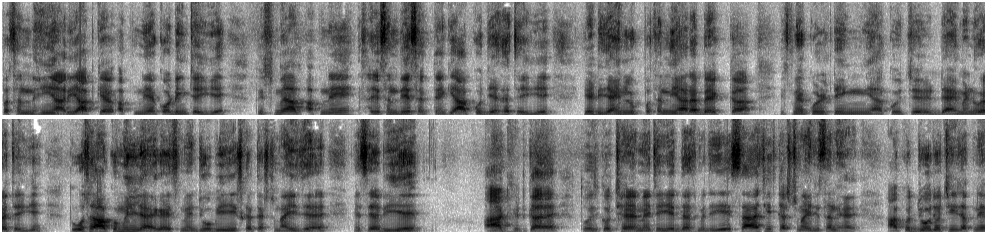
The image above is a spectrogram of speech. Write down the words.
पसंद नहीं आ रही है आपके अपने अकॉर्डिंग चाहिए तो इसमें आप अपने सजेशन दे सकते हैं कि आपको जैसा चाहिए। ये डिज़ाइन लुक पसंद नहीं आ रहा बैग का इसमें कुल्टिंग या कुछ डायमंड वगैरह चाहिए तो वो सब आपको मिल जाएगा इसमें। जो भी इसका कस्टमाइज है जैसे अभी ये आठ फिट का है तो इसको छः में चाहिए दस में चाहिए ये सारा चीज़ कस्टमाइजेशन है। आपको जो जो चीज़ अपने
